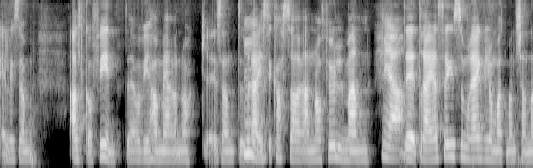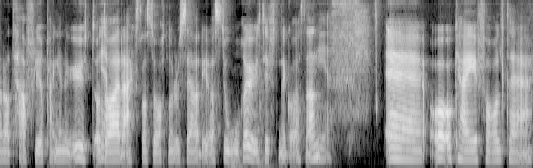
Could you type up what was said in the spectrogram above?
er liksom Alt går fint, og vi har mer enn nok. Sant? Reisekassa er ennå full, men Ja. det dreier seg som regel om at man kjenner at her flyr pengene ut, og Ja. da er det ekstra sårt når du ser de der store utgiftene gå. sant? Yes. Eh, og ok, i forhold til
